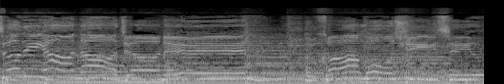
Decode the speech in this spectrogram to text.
सदियाँ ना जाने खामोशी से यूँ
